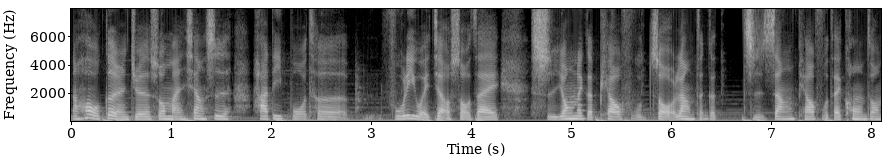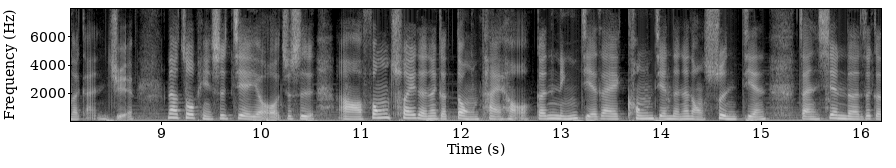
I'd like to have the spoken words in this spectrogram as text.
然后我个人觉得说，蛮像是哈利波特弗利维教授在使用那个漂浮咒，让整个纸张漂浮在空中。的感觉，那作品是借由就是啊风吹的那个动态哈，跟凝结在空间的那种瞬间，展现的这个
